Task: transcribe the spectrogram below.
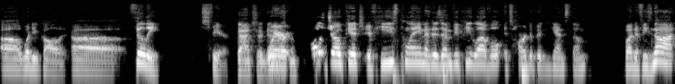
uh what do you call it uh Philly sphere Gotcha. gotcha. where Paul Jokic, if he's playing at his MVP level, it's hard to pick against them. But if he's not,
